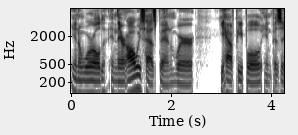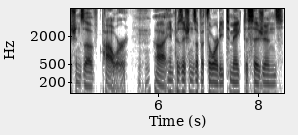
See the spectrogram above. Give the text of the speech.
in a world, and there always has been, where you have people in positions of power, Mm-hmm. uh, in positions of authority to make decisions,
